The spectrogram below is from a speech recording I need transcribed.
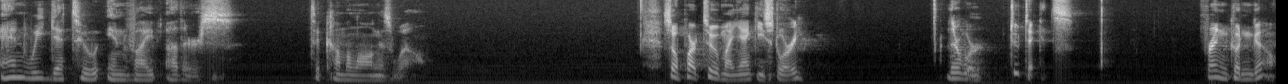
and we get to invite others to come along as well. So, part two of my Yankee story there were two tickets. Friend couldn't go.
